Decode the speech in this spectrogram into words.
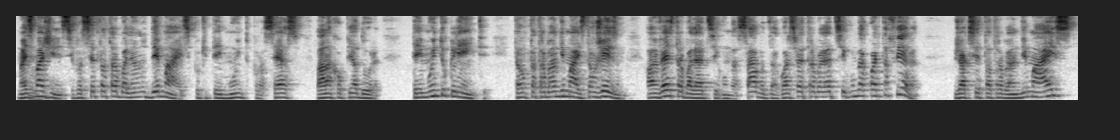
Mas imagine, se você está trabalhando demais, porque tem muito processo lá na copiadora, tem muito cliente, então está trabalhando demais. Então, Jason, ao invés de trabalhar de segunda a sábado, agora você vai trabalhar de segunda a quarta-feira. Já que você está trabalhando demais,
